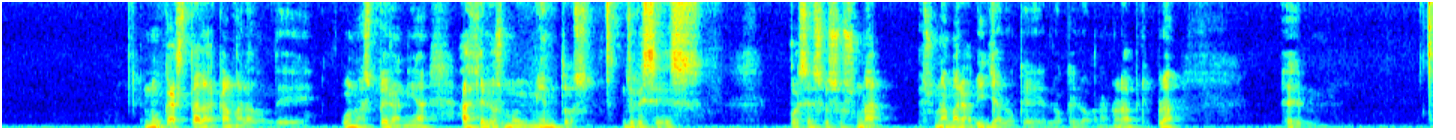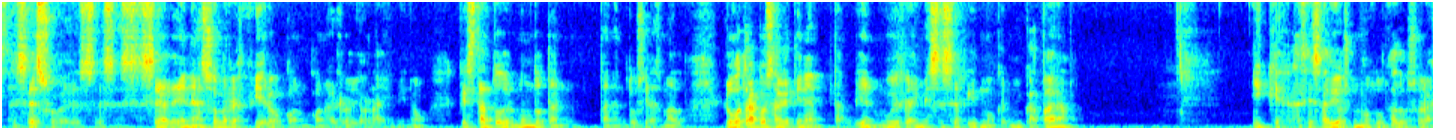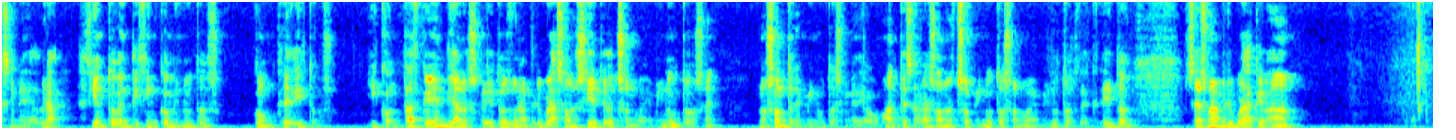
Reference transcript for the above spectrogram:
nunca está la cámara donde uno espera ni hace los movimientos. Yo qué sé, es pues eso, eso es una es una maravilla lo que lo que logra, ¿no? La película eh, es eso, es, ese ADN, a eso me refiero con, el rollo Raimi, ¿no? Que está todo el mundo tan, tan entusiasmado. Luego otra cosa que tiene también muy Raimi es ese ritmo que nunca para y que gracias a Dios no dura dos horas y media, dura 125 minutos con créditos. Y contad que hoy en día los créditos de una película son 7, 8, 9 minutos, ¿eh? No son 3 minutos y medio como antes, ahora son 8 minutos o 9 minutos de créditos. O sea, es una película que va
